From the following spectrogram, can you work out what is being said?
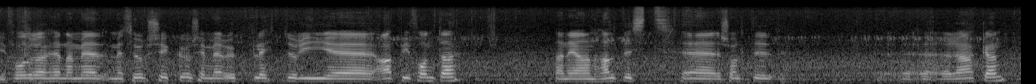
ég fóðrar hérna með, með þurrsykkur sem er uppleittur í eh, apifonda þannig að hann haldist eh, svolítið eh, rakan. Uh,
